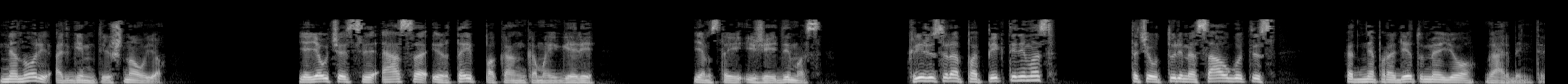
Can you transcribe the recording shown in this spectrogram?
nenori atgimti iš naujo. Jie jaučiasi esą ir taip pakankamai geri. Jiems tai įžeidimas. Kryžius yra papiktinimas, tačiau turime saugotis, kad nepradėtume jo garbinti.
